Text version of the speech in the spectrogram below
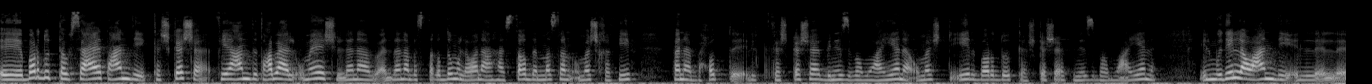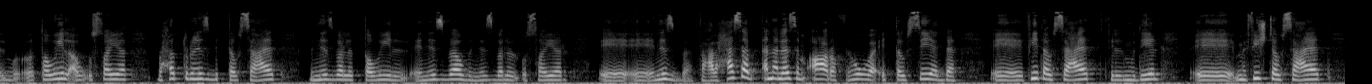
برضو التوسعات عندي كشكشة في عندي طابع القماش اللي أنا اللي أنا بستخدمه. لو أنا هستخدم مثلا قماش خفيف فأنا بحط الكشكشة بنسبة معينة. قماش تقيل برضو الكشكشة بنسبة معينة. الموديل لو عندي الطويل أو قصير بحط له نسبة توسعات بالنسبة للطويل نسبة وبالنسبة للقصير آه، آه، نسبة. فعلى حسب أنا لازم أعرف هو التوسيع ده آه، في توسعات في الموديل آه، مفيش توسعات آه،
